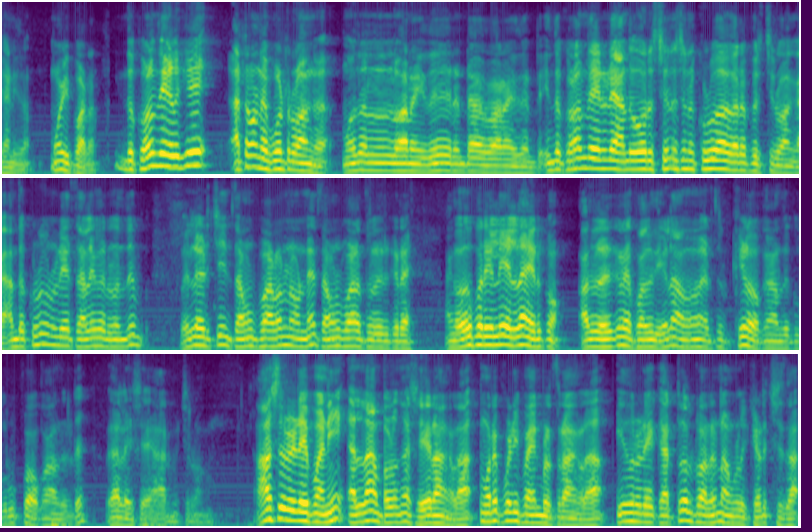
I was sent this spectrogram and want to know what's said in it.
கணிதம் மொழி பாடம். இந்த குழந்தைகளுக்கு அட்டவணை போட்டுருவாங்க. முதல் வாரம் இது ரெண்டாவது வாரம் இதுன்ட்டு. இந்த குழந்தையினுடைய அந்த ஒரு சின்ன சின்ன குழுவாக வேற பிரிச்சுருவாங்க. அந்த குழுவினுடைய தலைவர் வந்து வெள்ளடிச்சு தமிழ் பாடம்னு உடனே தமிழ் பாடத்தில் இருக்கிற அங்கே வகுப்பறையிலே எல்லாம் இருக்கும். அதில் இருக்கிற பகுதியில் அவங்க எடுத்து கீழே உட்காந்து குரூப்பாக உட்காந்துட்டு வேலையை செய்ய ஆரம்பிச்சிருவாங்க. ஆசிரியருடைய பணி எல்லாம் ஒழுங்காக செய்கிறாங்களா முறைப்படி பயன்படுத்துகிறாங்களா இதனுடைய கற்றல் பலன் அவங்களுக்கு கிடைச்சிதா?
